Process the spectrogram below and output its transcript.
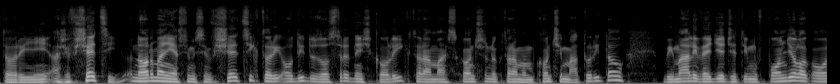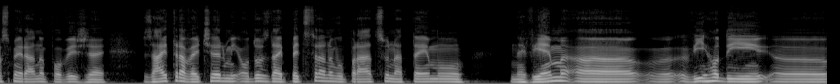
ktorí, a že všetci, normálne ja si myslím, všetci, ktorí odídu zo strednej školy, ktorá má skončenú, ktorá mám končí maturitou, by mali vedieť, že ty mu v pondelok o 8 ráno povieš, že zajtra večer mi odovzdaj 5-stranovú prácu na tému neviem, uh, výhody uh,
